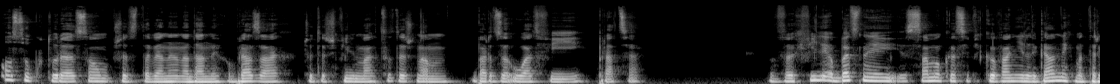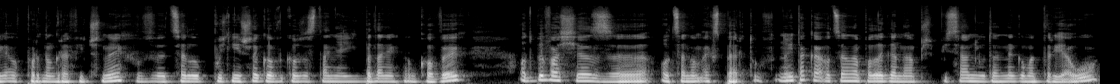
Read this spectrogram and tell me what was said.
osób, które są przedstawiane na danych obrazach czy też filmach, co też nam bardzo ułatwi pracę. W chwili obecnej samo klasyfikowanie legalnych materiałów pornograficznych w celu późniejszego wykorzystania ich w badaniach naukowych odbywa się z oceną ekspertów. No i taka ocena polega na przypisaniu danego materiału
